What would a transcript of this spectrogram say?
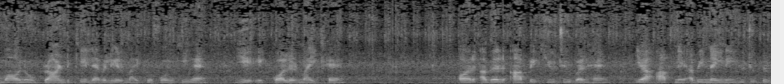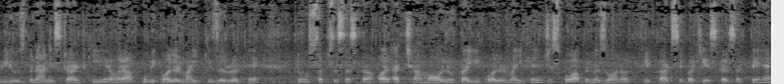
मोनो ब्रांड के लेवलियर माइक्रोफोन की है। ये एक कॉलर माइक है। और अगर आप एक यूट्यूबर हैं या आपने अभी नई नई यूट्यूब पे वीडियोस बनानी स्टार्ट की है और आपको भी कॉलर माइक की ज़रूरत है तो सबसे सस्ता और अच्छा माओनो का ये कॉलर माइक है, जिसको आप अमेज़ोन और फ्लिपकार्ट से परचेज़ कर सकते हैं।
